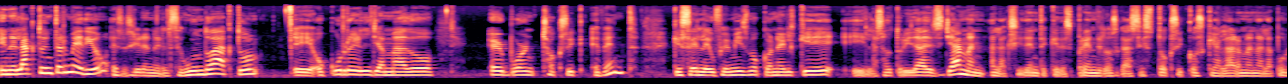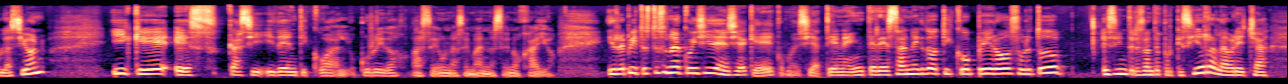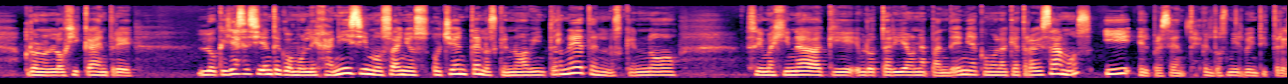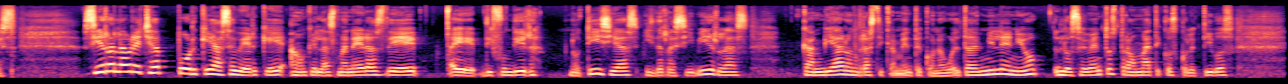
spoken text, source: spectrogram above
En el acto intermedio, es decir, en el segundo acto, eh, ocurre el llamado Airborne Toxic Event, que es el eufemismo con el que eh, las autoridades llaman al accidente que desprende los gases tóxicos que alarman a la población y que es casi idéntico al ocurrido hace unas semanas en Ohio. Y repito, esto es una coincidencia que, como decía, tiene interés anecdótico, pero sobre todo es interesante porque cierra la brecha cronológica entre lo que ya se siente como lejanísimos años 80 en los que no había internet, en los que no se imaginaba que brotaría una pandemia como la que atravesamos y el presente, el 2023. Cierra la brecha porque hace ver que aunque las maneras de eh, difundir noticias y de recibirlas cambiaron drásticamente con la vuelta del milenio, los eventos traumáticos colectivos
